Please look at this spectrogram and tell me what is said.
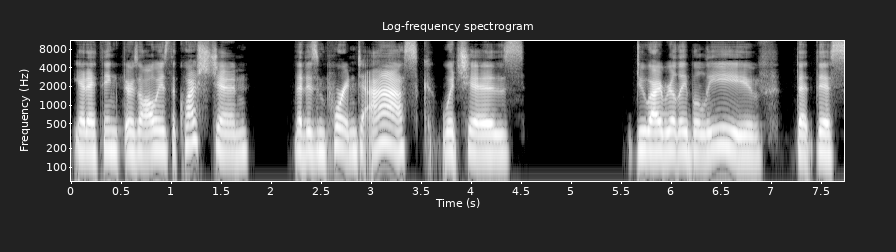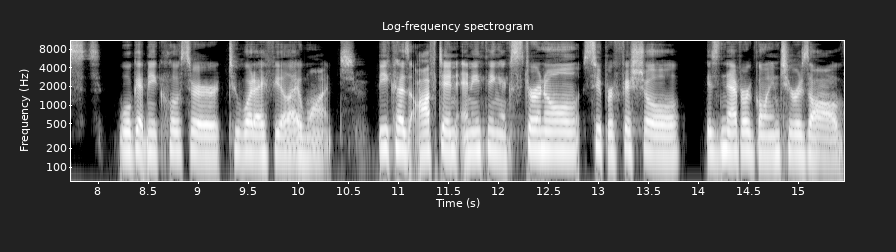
Yet I think there's always the question that is important to ask, which is do I really believe that this will get me closer to what I feel I want? Because often anything external, superficial, is never going to resolve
